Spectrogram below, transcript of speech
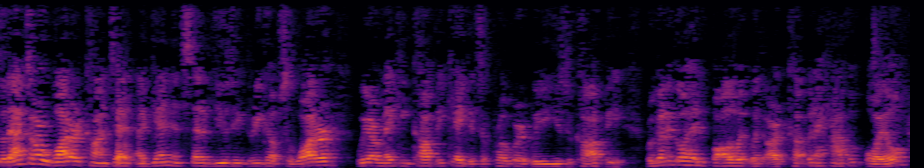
So that's our water content. Again, instead of using three cups of water, we are making coffee cake. It's appropriate we use a coffee. We're going to go ahead and follow it with our cup and a half of oil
